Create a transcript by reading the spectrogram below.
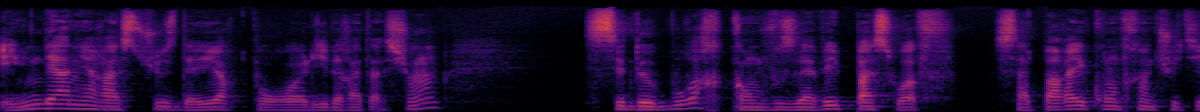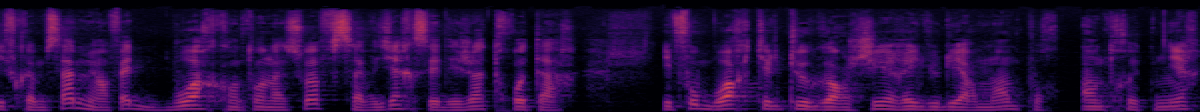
Et une dernière astuce d'ailleurs pour euh, l'hydratation, c'est de boire quand vous n'avez pas soif. Ça paraît contre-intuitif comme ça, mais en fait, boire quand on a soif, ça veut dire que c'est déjà trop tard. Il faut boire quelques gorgées régulièrement pour entretenir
